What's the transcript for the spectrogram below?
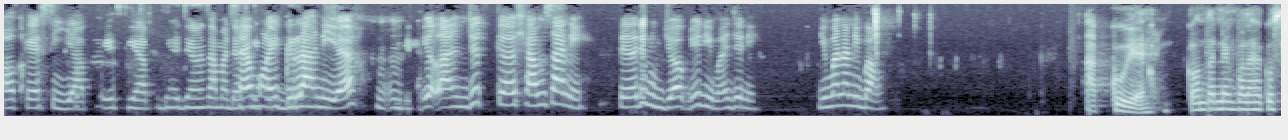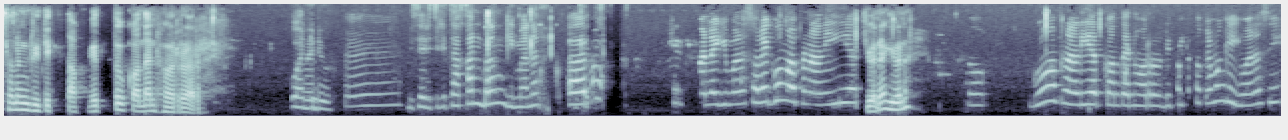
Oke, siap. Oke, siap. Udah jangan sama Saya David. mulai gerah nih ya. Mm-mm. Yuk lanjut ke Syamsa nih. Dari tadi belum jawab, dia diem aja nih. Gimana nih, Bang? Aku ya, konten yang paling aku seneng di TikTok itu konten horor. Waduh, Hmm, bisa diceritakan Bang gimana? eh, emang gimana gimana? Soalnya gue nggak pernah lihat. Gimana gimana? Gue nggak pernah lihat konten horor di TikTok. Emang kayak gimana sih?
